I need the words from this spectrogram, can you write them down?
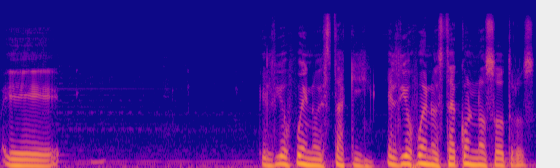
Eh, el Dios bueno está aquí, el Dios bueno está con nosotros,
